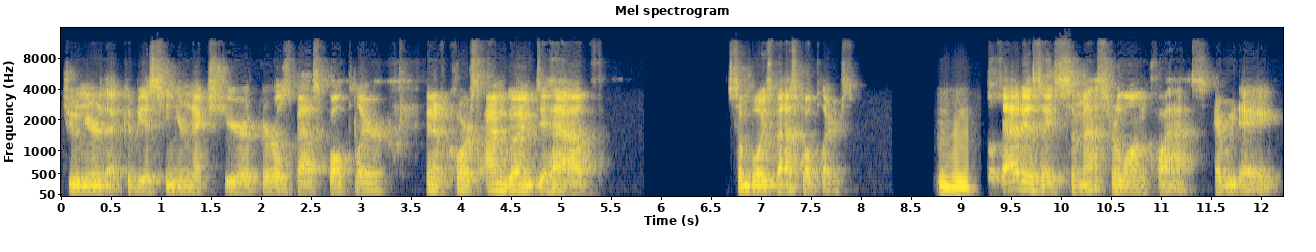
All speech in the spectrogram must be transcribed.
junior, that could be a senior next year, a girls basketball player. And of course, I'm going to have some boys basketball players. Mhm. So that is a semester long class every day.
